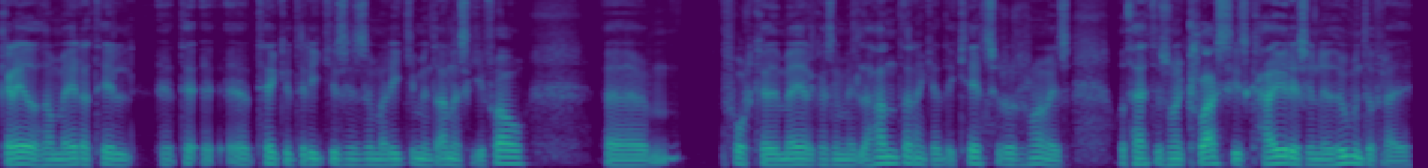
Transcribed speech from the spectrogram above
greiða þá meira til te tekið til ríkisins sem að ríki myndi annars ekki fá um, fólk hefði meira kannski meðlega handana, getið keitsur og svona og þetta er svona klassísk hægri sinni hugmyndafræði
